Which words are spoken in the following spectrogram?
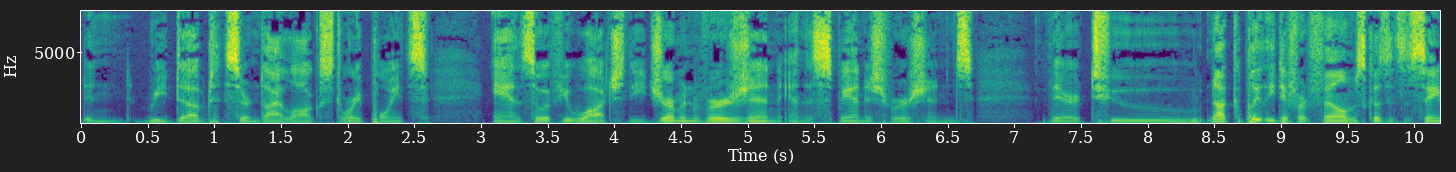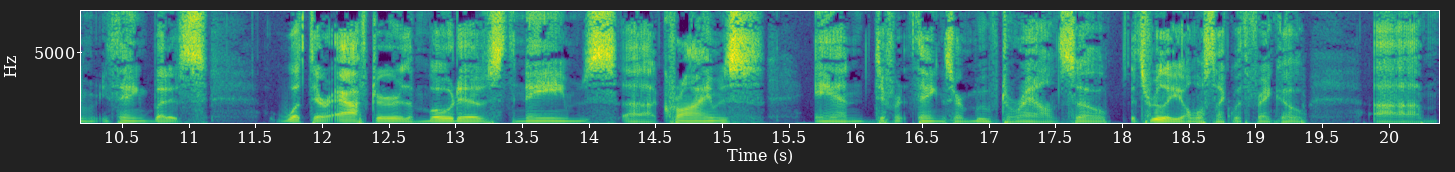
and redubbed certain dialogue, story points. And so, if you watch the German version and the Spanish versions, they're two not completely different films because it's the same thing, but it's what they're after, the motives, the names, uh, crimes, and different things are moved around. So it's really almost like with Franco. Um,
